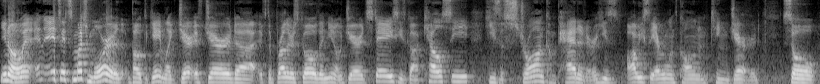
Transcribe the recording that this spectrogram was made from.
you know, and it's it's much more about the game. Like Jared, if Jared, uh, if the brothers go, then you know Jared stays. He's got Kelsey. He's a strong competitor. He's obviously everyone's calling him King Jared, so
